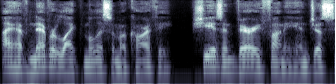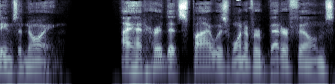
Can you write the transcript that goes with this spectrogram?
I have never liked Melissa McCarthy, she isn't very funny and just seems annoying. I had heard that Spy was one of her better films,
